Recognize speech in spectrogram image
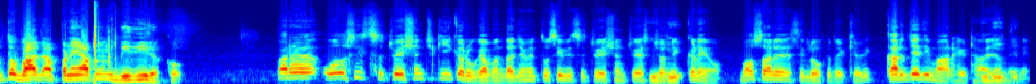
ਤੋਂ ਬਾਅਦ ਆਪਣੇ ਆਪ ਨੂੰ ਬਿਜ਼ੀ ਰੱਖੋ। ਪਰ ਉਸ ਸਿਚੁਏਸ਼ਨ ਚ ਕੀ ਕਰੂਗਾ ਬੰਦਾ? ਜਿਵੇਂ ਤੁਸੀਂ ਵੀ ਸਿਚੁਏਸ਼ਨ ਚ ਇਸ ਚੋਂ। ਨਿਕਲੇ ਹੋ। ਬਹੁਤ ਸਾਰੇ ਅਸੀਂ ਲੋਕ ਦੇਖੇ ਵੀ ਕਰਜ਼ੇ ਦੀ ਮਾਰ ਹੇਠ ਆ ਜਾਂਦੇ। ਨੇ।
